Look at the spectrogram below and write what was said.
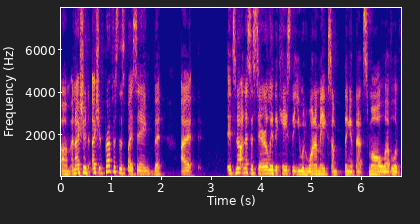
Um, and I should I should preface this by saying that I it's not necessarily the case that you would want to make something at that small level of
